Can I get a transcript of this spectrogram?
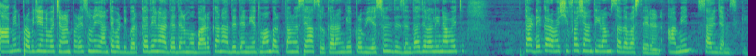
ਆਮੀਨ। ਪ੍ਰਭੂ ਜੀ ਨੇ ਵਚਨ ਪੜੇ ਸੁਣੇ ਜਾਣ ਤੇ ਵੱਡੀ ਬਰਕਤ ਦੇ ਨਾਲ ਦੇ ਦਿਨ ਮੁਬਾਰਕਾਂ ਨਾਲ ਅੱਜ ਦੇ ਦਿਨ ਦੀਆਂ ਤਮਾਮ ਬਰਕਤਾਂ ਨੂੰ ਅਸੀਂ ਹਾਸਲ ਕਰਾਂਗੇ। ਪ੍ਰਭੂ ਯਿਸੂ ਦੇ ਜ਼ਿੰਦਾ ਜਲਾਲੀ ਨਾਮ ਵਿੱਚ, ਤੁਹਾਡੇ ਘਰਾਂ ਵਿੱਚ ਸ਼ਿਫਾ ਸ਼ਾਂਤੀ ਰਾਮ ਸਦਾ ਵਸਦੇ ਰਹਿਣ। ਆਮੀਨ। ਸਾਰਿਆਂ ਜਮ ਸਕੀ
